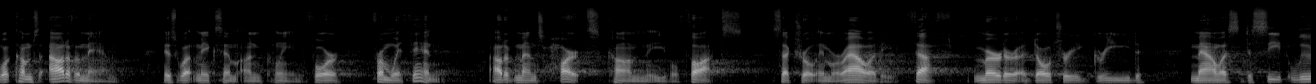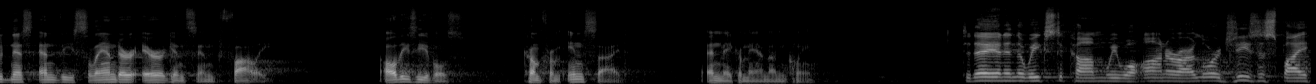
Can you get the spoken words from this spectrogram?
What comes out of a man is what makes him unclean. For from within, out of men's hearts, come evil thoughts, sexual immorality, theft, murder, adultery, greed malice, deceit, lewdness, envy, slander, arrogance, and folly. All these evils come from inside and make a man unclean. Today and in the weeks to come, we will honor our Lord Jesus by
